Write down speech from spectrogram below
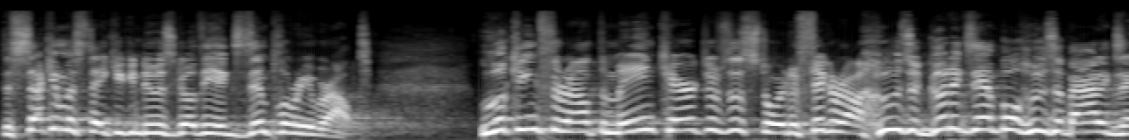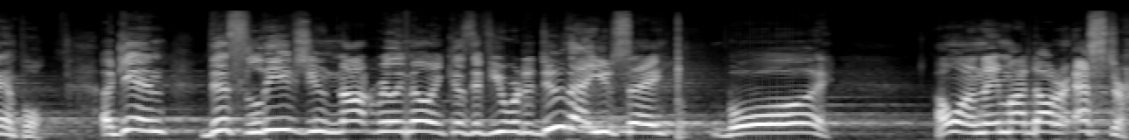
The second mistake you can do is go the exemplary route. Looking throughout the main characters of the story to figure out who's a good example, who's a bad example. Again, this leaves you not really knowing because if you were to do that, you'd say, Boy, I want to name my daughter Esther,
